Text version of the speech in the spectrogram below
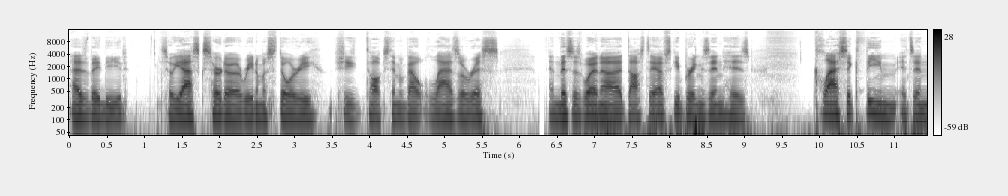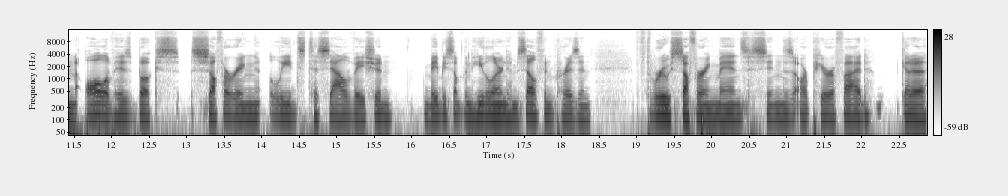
as they need. So he asks her to read him a story. She talks to him about Lazarus, and this is when uh, Dostoevsky brings in his classic theme. It's in all of his books. Suffering leads to salvation. Maybe something he learned himself in prison. Through suffering, man's sins are purified. Gotta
